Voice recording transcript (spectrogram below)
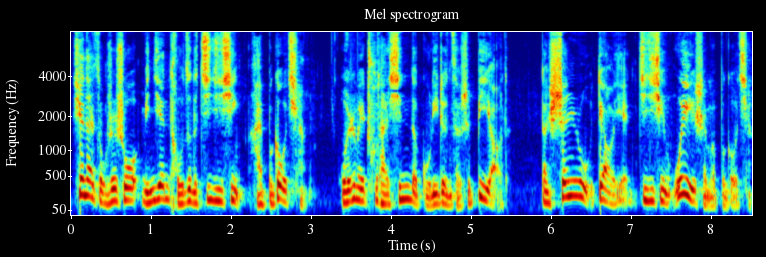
现在总是说民间投资的积极性还不够强，我认为出台新的鼓励政策是必要的，但深入调研积极性为什么不够强，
